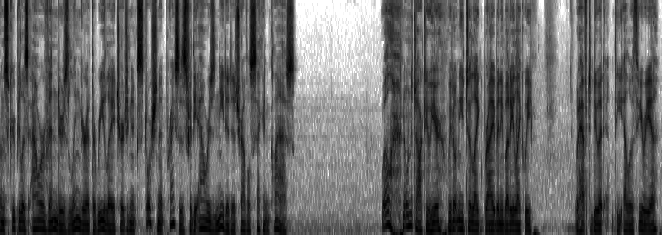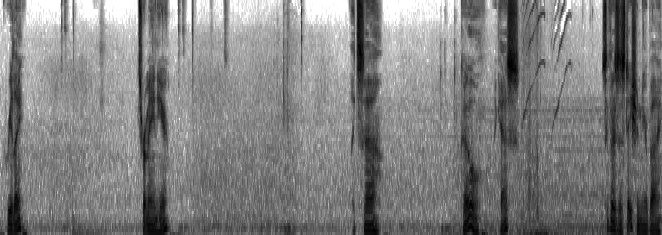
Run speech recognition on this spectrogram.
Unscrupulous hour vendors linger at the relay, charging extortionate prices for the hours needed to travel second class. Well, no one to talk to here. We don't need to, like, bribe anybody like we would have to do at the Eleutheria relay. Let's remain here. Let's, uh, go, I guess. See if there's a station nearby.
